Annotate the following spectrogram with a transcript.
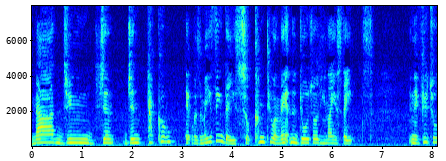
Najun Jin Jinkaku. It was amazing. They shall come to Atlanta, Georgia, United States in the future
